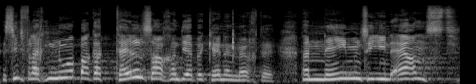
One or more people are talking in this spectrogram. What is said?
Es sind vielleicht nur Bagatellsachen, die er bekennen möchte. Dann nehmen Sie ihn ernst.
